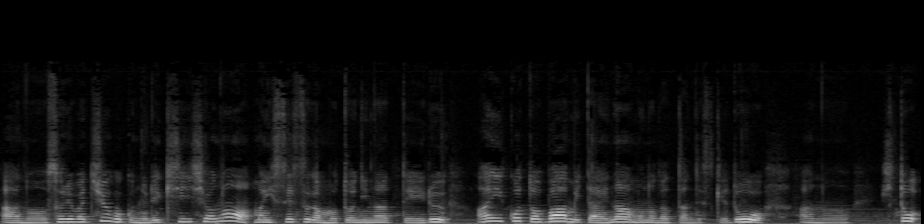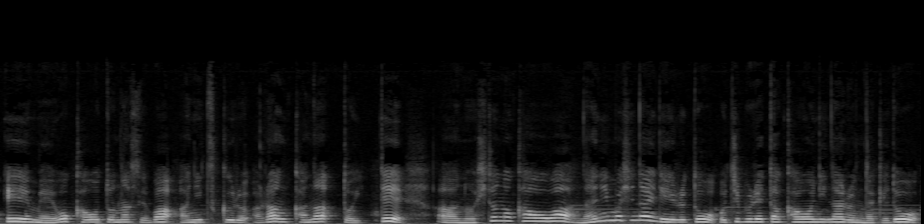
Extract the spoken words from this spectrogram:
あの、それは中国の歴史書の、まあ、一節が元になっている合言葉みたいなものだったんですけど、あの、人英名を顔となせば兄作るあらんかなと言って、あの、人の顔は何もしないでいると落ちぶれた顔になるんだけど、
